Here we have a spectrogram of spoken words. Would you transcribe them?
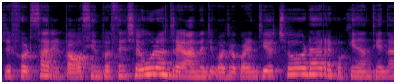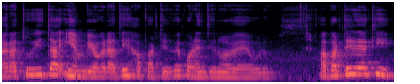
reforzar el pago 100% seguro, entrega en 24 48 horas, recogida en tienda gratuita y envío gratis a partir de 49 euros. A partir de aquí,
